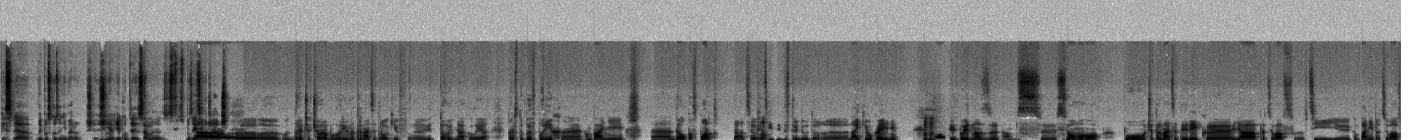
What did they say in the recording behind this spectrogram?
після випуску з універу? Угу. Яку ти саме з позиції Я, вважаєш? Е, е, до речі, вчора було рівно 13 років е, від того дня, коли я переступив поріг компанії Delta Sport. Та, Це офіційний uh-huh. дистриб'ютор Nike в Україні. Uh-huh. І відповідно з там з 7 по 14 рік я працював в цій компанії, працював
